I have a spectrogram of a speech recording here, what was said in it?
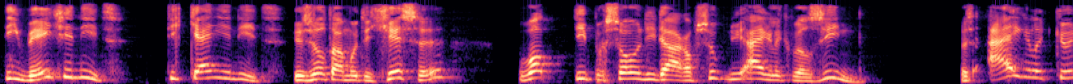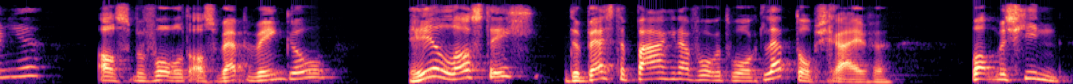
die weet je niet. Die ken je niet. Je zult daar moeten gissen wat die persoon die daar op zoek nu eigenlijk wil zien. Dus eigenlijk kun je, als bijvoorbeeld als webwinkel, heel lastig de beste pagina voor het woord laptop schrijven. Want misschien,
